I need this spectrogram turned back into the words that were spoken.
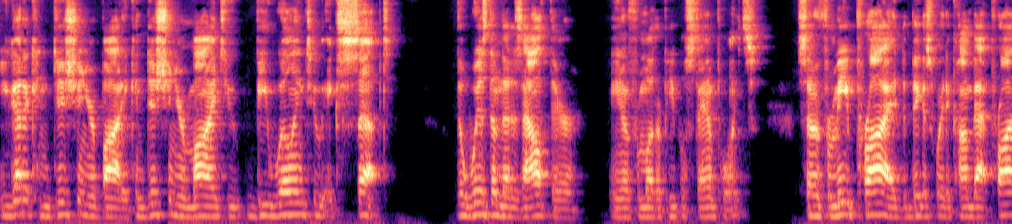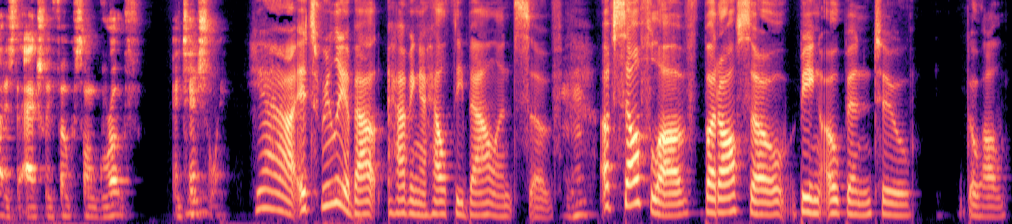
You got to condition your body, condition your mind to be willing to accept the wisdom that is out there, you know, from other people's standpoints. So for me, pride, the biggest way to combat pride is to actually focus on growth intentionally. Yeah, it's really about having a healthy balance of mm-hmm. of self-love but also being open to well,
